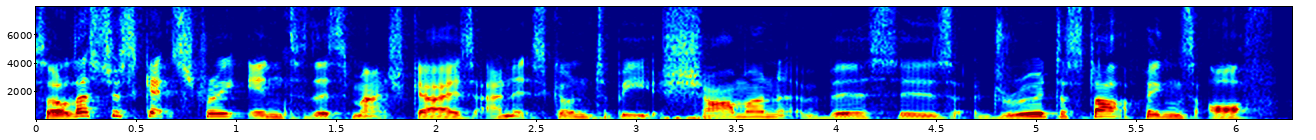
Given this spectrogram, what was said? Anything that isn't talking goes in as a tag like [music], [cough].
So let's just get straight into this match, guys, and it's going to be Shaman versus Druid to start things off.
